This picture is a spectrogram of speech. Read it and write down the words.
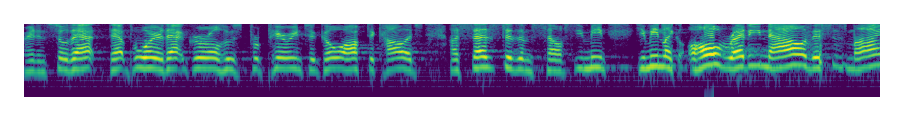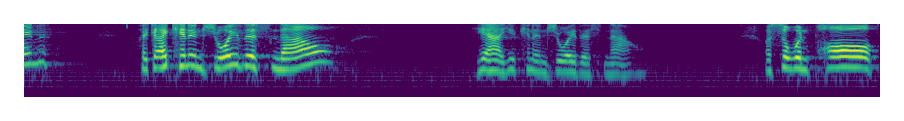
Right? And so that, that boy or that girl who's preparing to go off to college uh, says to themselves, you mean, you mean like already now this is mine? Like I can enjoy this now? Yeah, you can enjoy this now. Uh, so when Paul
